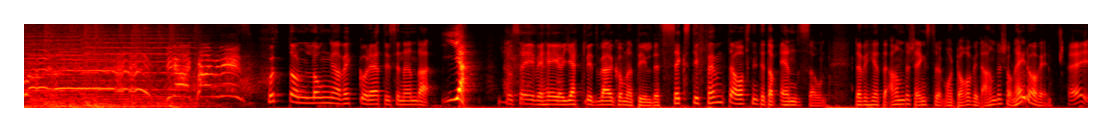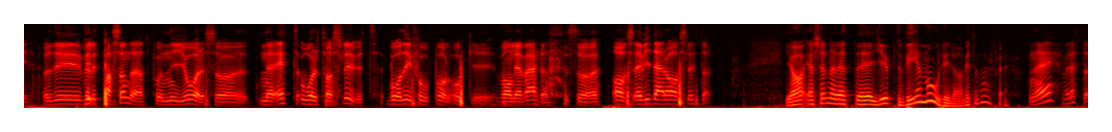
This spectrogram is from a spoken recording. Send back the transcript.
Riley! You know what time it is? 17 långa veckor är till sin ända. Ja! Då säger vi hej och hjärtligt välkomna till det 65 avsnittet av Endzone Där vi heter Anders Engström och David Andersson. Hej David! Hej! Och det är väldigt passande att på nyår så när ett år tar slut både i fotboll och i vanliga världen så är vi där och avslutar. Ja, jag känner ett eh, djupt vemod idag. Vet du varför? Nej, berätta.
